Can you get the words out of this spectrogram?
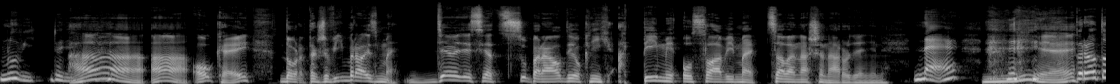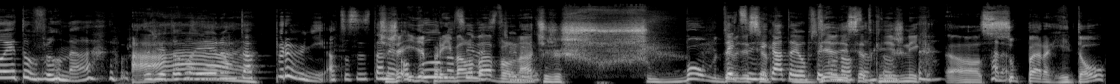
mluví denně. Á, á, OK. Dobre, takže vybrali sme 90 super audiokníh a tými oslavíme celé naše narodeniny. Ne, Nie. proto je to vlna, protože Á. tohle je jenom ta první. A co se stane Čiže o ide prívalová vlna, čiže š- bum, Teď si 90, říkáte, jo, překonal 90 jsem to. knižných uh, super hitov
